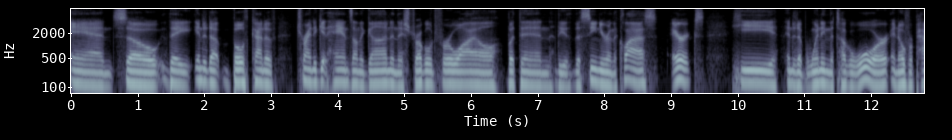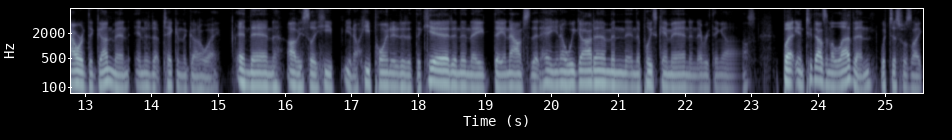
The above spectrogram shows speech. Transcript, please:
and so they ended up both kind of trying to get hands on the gun and they struggled for a while. But then the the senior in the class Erics he ended up winning the tug of war and overpowered the gunman ended up taking the gun away. And then obviously he you know he pointed it at the kid and then they they announced that hey you know we got him and, and the police came in and everything else. But in 2011, which this was like,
